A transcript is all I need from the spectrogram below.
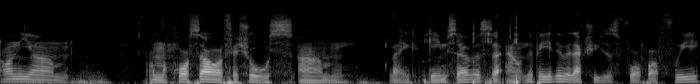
on the um on the Horse Isle officials um like game servers that in the beta, it actually uses 443,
